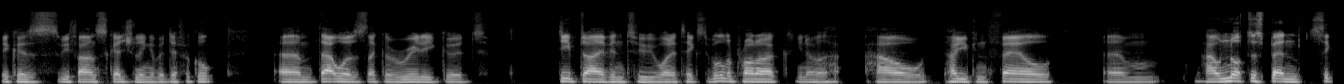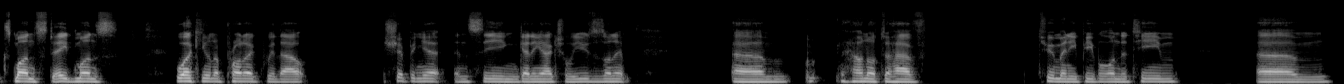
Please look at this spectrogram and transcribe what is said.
because we found scheduling a bit difficult. Um, that was like a really good deep dive into what it takes to build a product, you know, how how you can fail, um, how not to spend six months to eight months working on a product without shipping it and seeing getting actual users on it. Um, how not to have too many people on the team. Um,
